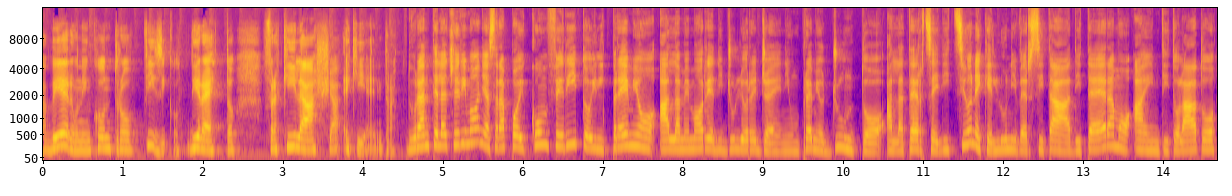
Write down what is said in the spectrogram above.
avere un incontro fisico, diretto, fra chi lascia e chi entra. Durante la cerimonia sarà poi conferito il premio alla memoria di Giulio Regeni, un premio giunto alla terza edizione che l'Università di Teramo ha intitolato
